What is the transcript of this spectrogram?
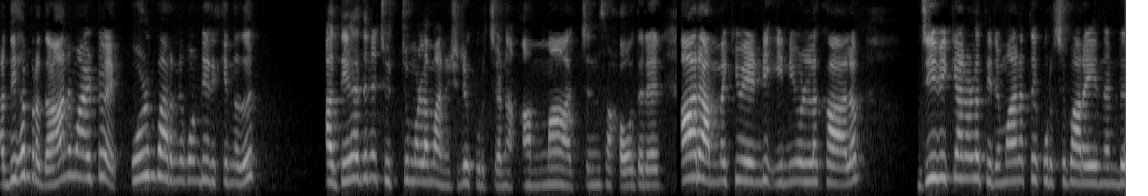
അദ്ദേഹം പ്രധാനമായിട്ടും എപ്പോഴും പറഞ്ഞുകൊണ്ടിരിക്കുന്നത് അദ്ദേഹത്തിന് ചുറ്റുമുള്ള മനുഷ്യരെ കുറിച്ചാണ്. അമ്മ അച്ഛൻ സഹോദരൻ ആ ഒരു അമ്മയ്ക്ക് വേണ്ടി ഇനിയുള്ള കാലം ജീവിക്കാനുള്ള തീരുമാനത്തെ കുറിച്ച് പറയുന്നുണ്ട്.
